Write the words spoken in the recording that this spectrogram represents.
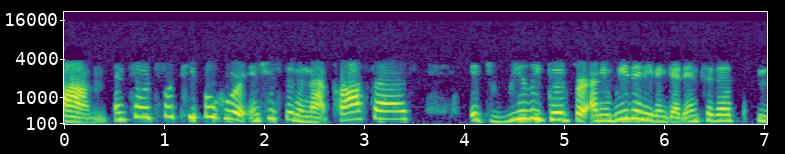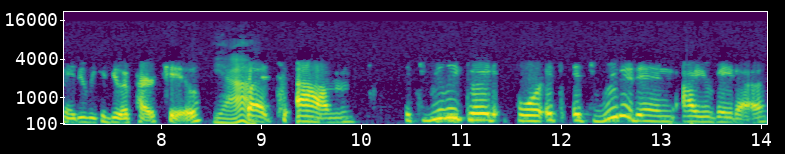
Um, and so it's for people who are interested in that process. It's really good for, I mean, we didn't even get into this. Maybe we could do a part two. Yeah. But, um, it's really good for, it's, it's rooted in Ayurveda.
